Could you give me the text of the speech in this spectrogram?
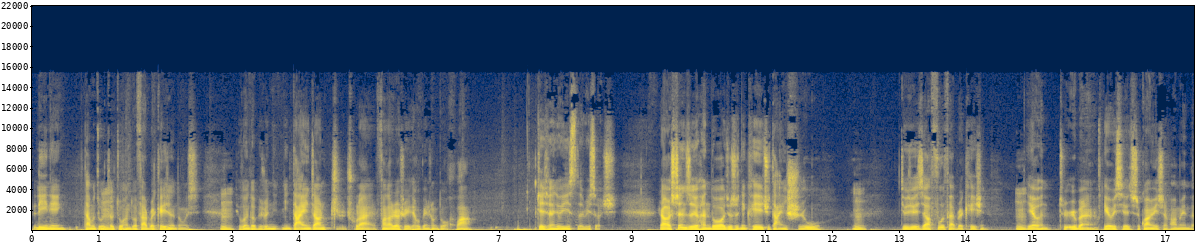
立宁，他们组在做很多 fabrication 的东西，嗯，有很多，比如说你你打印一张纸出来，放到热水里它会变成一朵花，这是很有意思的 research。然后甚至有很多就是你可以去打印食物，嗯，就是叫 food fabrication，嗯。也有很就日本也有一些就是关于这方面的。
